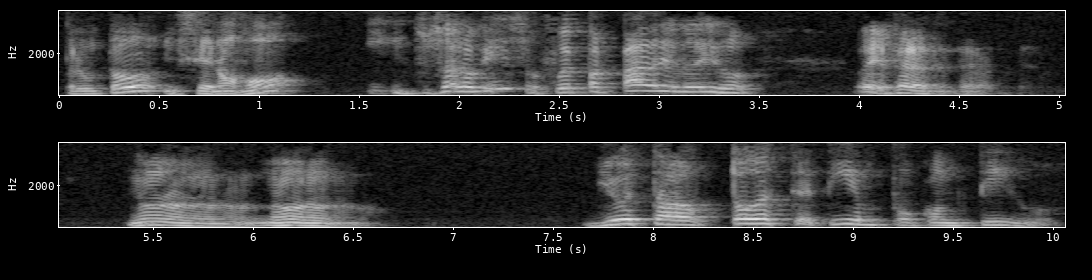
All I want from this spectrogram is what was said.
preguntó y se enojó. Y, tú sabes lo que hizo. Fue para el padre y le dijo, oye, espérate, espérate. No, no, no, no, no, no, no. Yo he estado todo este tiempo contigo,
